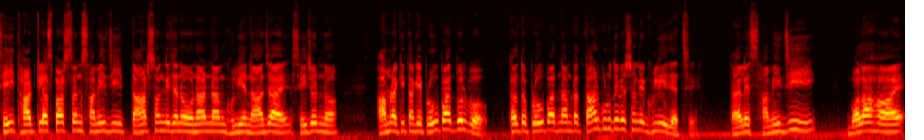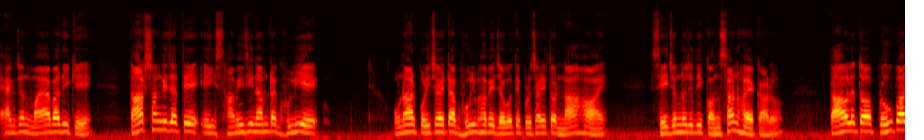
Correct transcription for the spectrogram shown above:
সেই থার্ড ক্লাস পার্সন স্বামীজি, তার সঙ্গে যেন ওনার নাম ঘুলিয়ে না যায়, সেই জন্য আমরা কি তাকে প্রভুপাদ বলব? তাহলে তো প্রভুপাদ নামটা তার গুরুদেবের সঙ্গে ঘুলিয়ে যাচ্ছে। তাহলে স্বামীজি বলা হয় একজন মায়াবাদীকে, তার সঙ্গে যাতে এই স্বামীজি নামটা ঘুলিয়ে ওনার পরিচয়টা ভুলভাবে জগতে প্রচারিত না হয়, সেই জন্য যদি কনসার্ন হয় কারও তাহলে তো প্রভুপাদ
